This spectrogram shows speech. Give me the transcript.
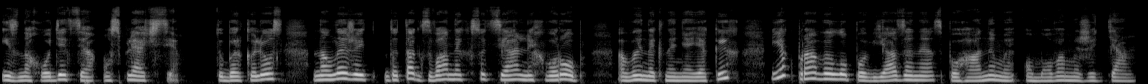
і знаходяться у сплячці. Туберкульоз належить до так званих соціальних хвороб, виникнення яких, як правило, пов'язане з поганими умовами життя.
